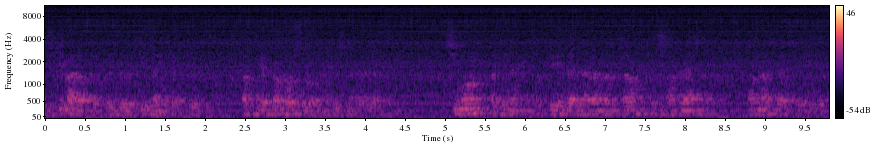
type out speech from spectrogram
és kiválasztott közül 12-t, akiket apostoloknak is nevezett. Simon, akinek a Péter nevet és Andrásnak, annak testvérét,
